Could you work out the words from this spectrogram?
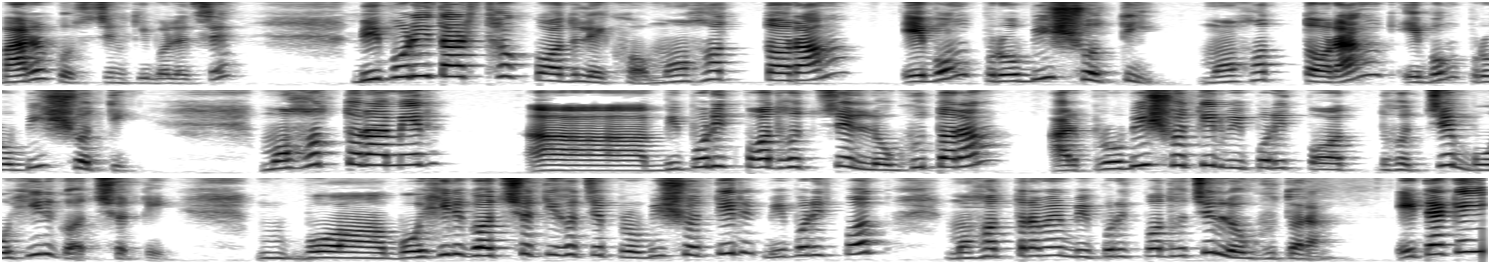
বারো কোশ্চেন কি বলেছে? বিপরীতার্থক পদ লেখ, মহত্তরাম এবং প্রবিশতি, মহত্তরাং এবং প্রবিশতি। মহত্তরামের বিপরীত পদ হচ্ছে লঘুতরাম আর প্রবিশতির বিপরীত পদ হচ্ছে বহির্গচ্ছতি। বহির্গচ্ছতি হচ্ছে প্রবিশতির বিপরীত পদ, মহত্তরামের বিপরীত পদ হচ্ছে লঘুতরাম। এটাকেই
